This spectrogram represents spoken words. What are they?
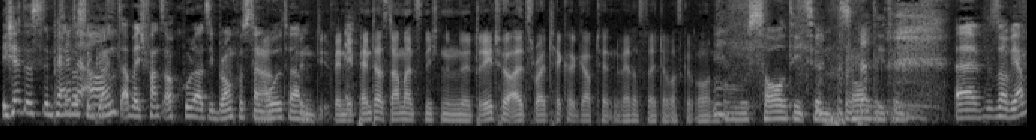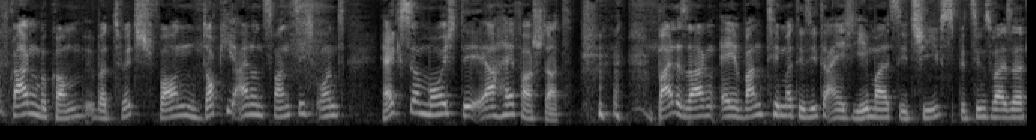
ich hätte es den Panthers gegönnt, aber ich fand es auch cool, als die Broncos dann ja, geholt haben. Wenn die, wenn die Panthers damals nicht eine Drehtür als Right Tackle gehabt hätten, wäre das vielleicht da was geworden. Oh, salty Tim, salty Tim. äh, so, wir haben Fragen bekommen über Twitch von Doki21 und Hexermeuch.dr Helferstadt. Beide sagen, ey, wann thematisiert er eigentlich jemals die Chiefs? Beziehungsweise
